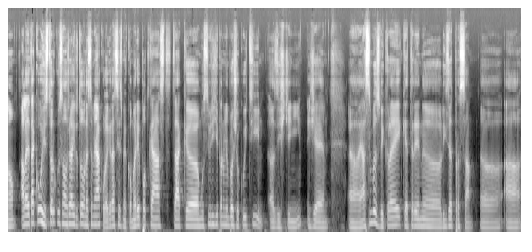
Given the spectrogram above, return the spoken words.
No, ale takovou historku samozřejmě, do toho vneseme nějakou legraci, jsme komedy podcast, tak uh, musím říct, že pro mě bylo šokující uh, zjištění, že uh, já jsem byl zvyklý Catherine uh, lízat prsa uh, a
